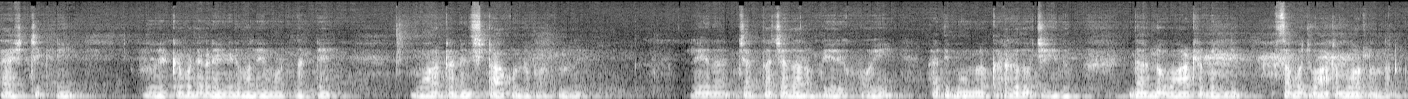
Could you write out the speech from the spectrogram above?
ప్లాస్టిక్ని ఇప్పుడు ఎక్కడ పడితే అక్కడ వేయడం వల్ల ఏమవుతుందంటే వాటర్ అనేది స్టాక్ ఉండిపోతుంది. లేదా చెత్త చెదారం పేరుకుపోయి అది భూమిలో కరగదు చేయదు. దాంట్లో వాటర్ వెళ్ళి సపోజ్ వాటర్ బాటిల్ ఉందనుకో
